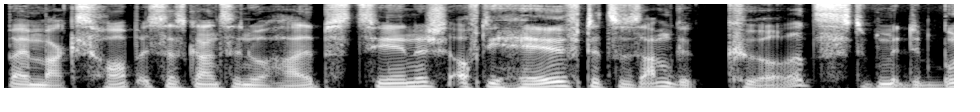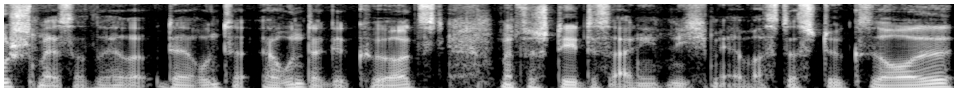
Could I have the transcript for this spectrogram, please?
bei Max Hopp ist das Ganze nur halbszenisch, auf die Hälfte zusammengekürzt, mit dem Buschmesser herunter, heruntergekürzt. Man versteht es eigentlich nicht mehr, was das Stück soll.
